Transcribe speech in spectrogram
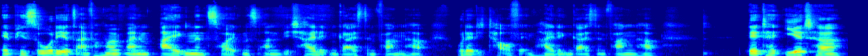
Episode jetzt einfach mal mit meinem eigenen Zeugnis an, wie ich Heiligen Geist empfangen habe oder die Taufe im Heiligen Geist empfangen habe. Detaillierter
